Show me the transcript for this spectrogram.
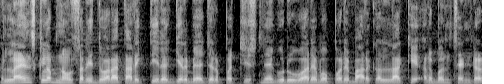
લાયન્સ ક્લબ નવસારી દ્વારા તારીખ તેર અગિયાર બે હજાર પચીસને ગુરુવારે બપોરે બાર કલાકે અર્બન સેન્ટર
